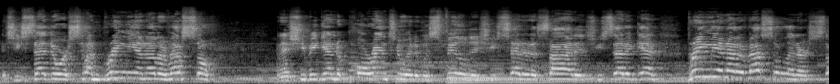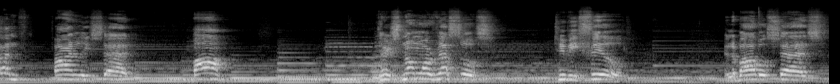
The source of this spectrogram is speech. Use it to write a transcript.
and she said to her son, Bring me another vessel. And as she began to pour into it, it was filled, and she set it aside, and she said again, Bring me another vessel. And her son finally said, Mom, there's no more vessels to be filled. And the Bible says,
